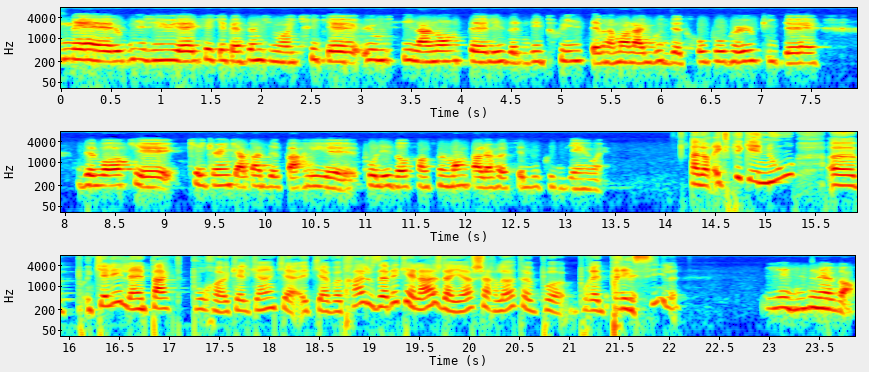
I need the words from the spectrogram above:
Mais euh, oui, j'ai eu euh, quelques personnes qui m'ont écrit que eux aussi, l'annonce les a détruits. C'était vraiment la goutte de trop pour eux. Puis de, de voir que quelqu'un est capable de parler euh, pour les autres en ce moment, ça leur a fait beaucoup de bien, ouais. Alors, expliquez-nous quel est l'impact pour quelqu'un qui a, qui a votre âge? Vous avez quel âge d'ailleurs, Charlotte, pour, pour être précis? J'ai 19 ans.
